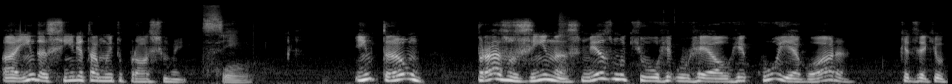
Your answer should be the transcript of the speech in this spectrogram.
ainda assim ele está muito próximo aí. Sim. Então, para as usinas, mesmo que o, o real recue agora, quer dizer que o,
